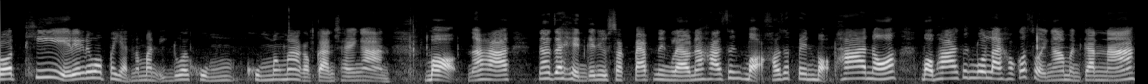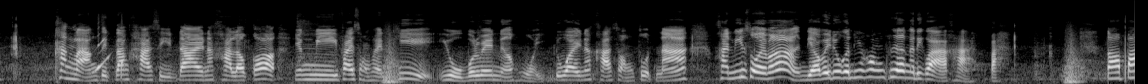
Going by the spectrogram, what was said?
รถที่เรียกได้ว่าประหยัดน้ำมันอีกด้วยคุ้มคุ้มมากๆกับการใช้งาน เบาะนะคะ น่าจะเห็นกันอยู่สักแป๊บหนึ่งแล้วนะคะ ซึ่งเบาะเขาจะเป็นเบาะผ้าเนาะเบาะผ้าซึ่งลวดลายเขาก็สวยงามเหมือนกันนะ ข้างหลังติดตั้งคาสีได้นะคะ แล้วก็ยังมีไฟสองแผ่นที่อยู่บริเวณเหนือหัวอีกด้วยนะคะสองจุดนะ คันนี้สวยมาก เดี๋ยวไปดูกันที่ห้องเครื่องกันดีกว่าค่ะไป ต่อไป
